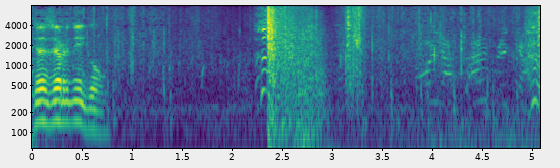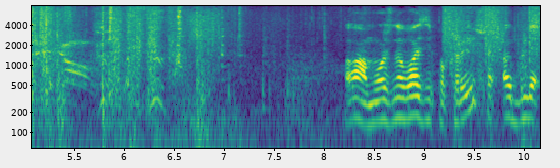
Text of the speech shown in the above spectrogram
Desert Eagle. А, можно лазить по крыше? А, блядь.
